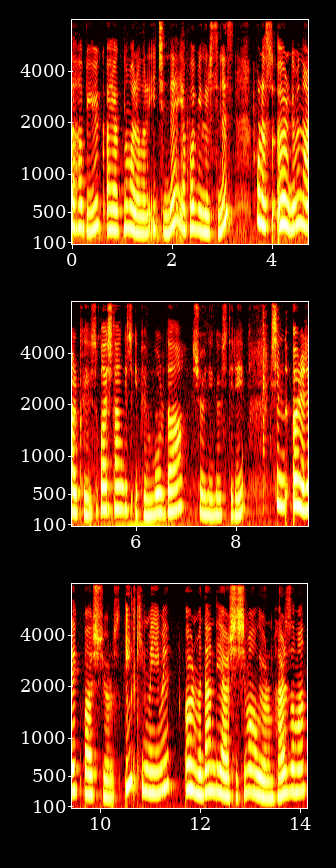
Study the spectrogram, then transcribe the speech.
daha büyük ayak numaraları içinde yapabilirsiniz. Burası örgümün arka yüzü. Başlangıç ipim burada. Şöyle göstereyim. Şimdi örerek başlıyoruz. İlk ilmeğimi örmeden diğer şişimi alıyorum her zaman.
